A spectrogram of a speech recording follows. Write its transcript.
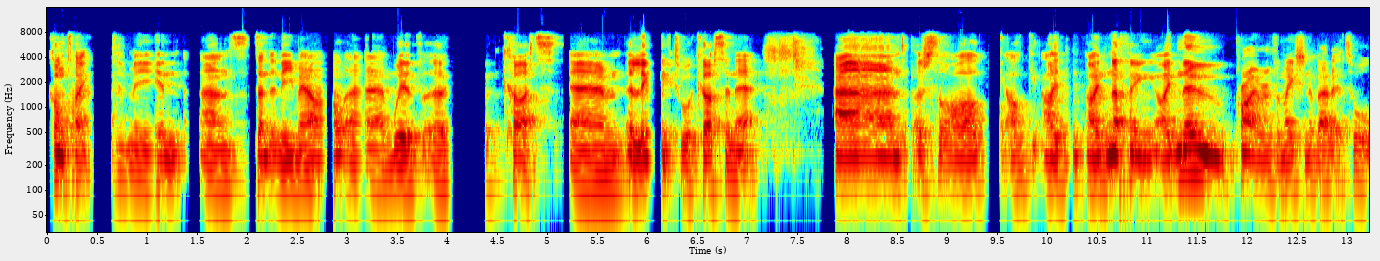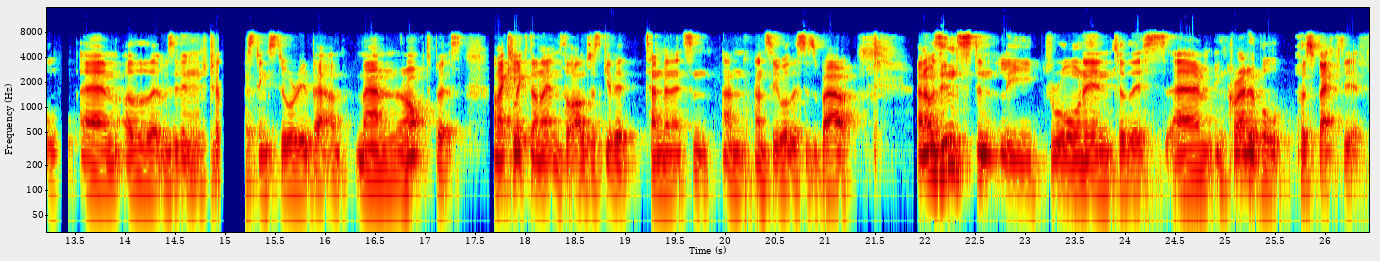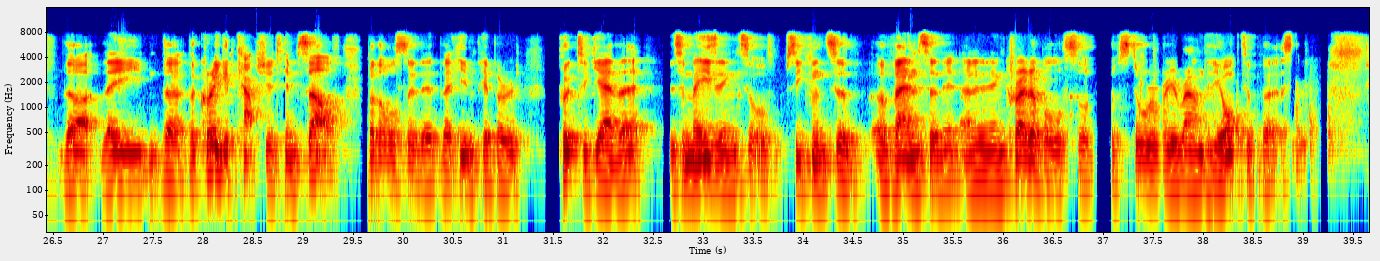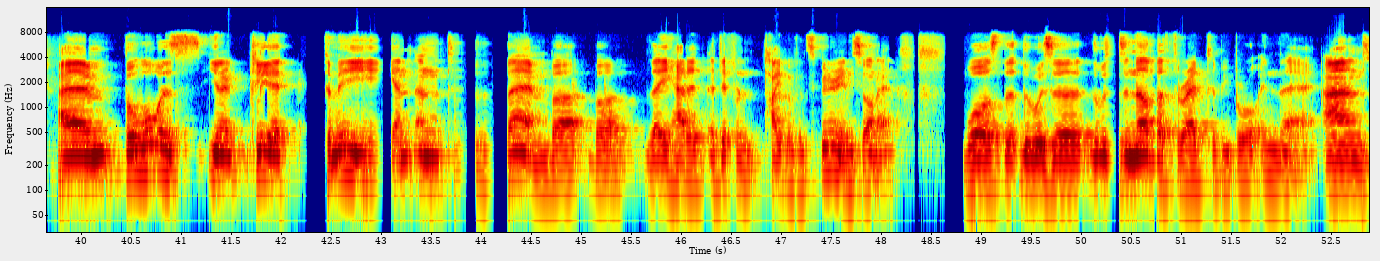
contacted me and, sent an email uh, with a cut, um, a link to a cut in it. And I just thought, oh, I'll, I'll, I'd, I'd nothing, I'd no prior information about it at all, um, other than it was an interesting story about a man and an octopus. And I clicked on it and thought, I'll just give it 10 minutes and, and, and see what this is about and I was instantly drawn into this um, incredible perspective that they the the Craig had captured himself, but also that, that he and Pippa had put together this amazing sort of sequence of events and, and an incredible sort of story around the octopus. Um, but what was you know clear to me and, and to them, but but they had a, a different type of experience on it was that there was a there was another thread to be brought in there. And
